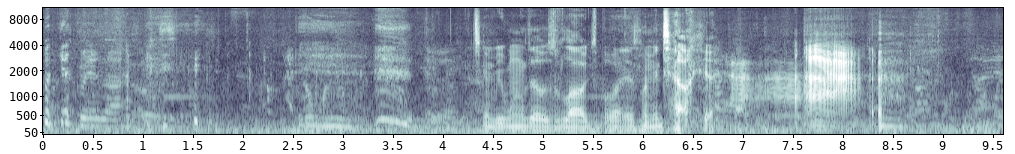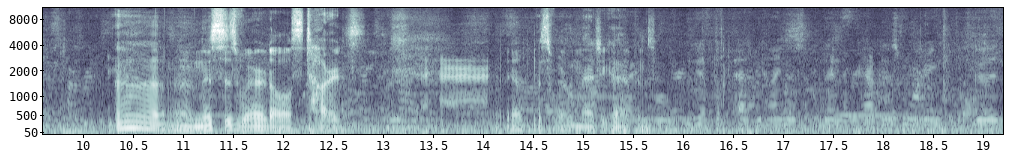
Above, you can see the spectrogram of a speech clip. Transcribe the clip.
Look at man's eyes. It's gonna be one of those vlogs, boys. Let me tell you. Ah. Uh, and this is where it all starts. Yep, this is where the magic happens. We have put the past behind us. That never happened this morning. Good.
